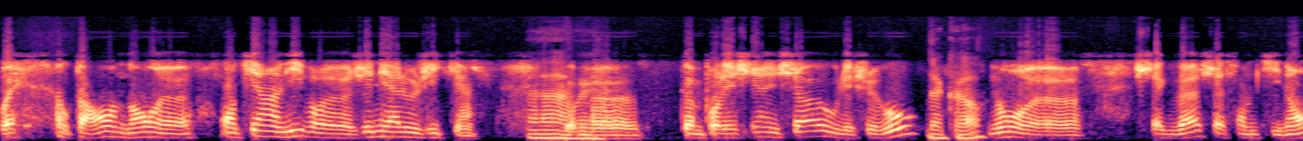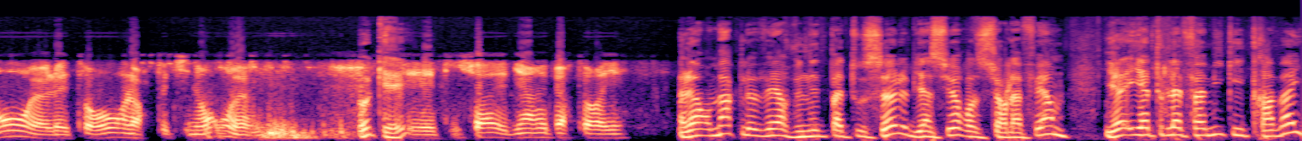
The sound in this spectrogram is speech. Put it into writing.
ouais aux parents non, euh, on tient un livre euh, généalogique Ah comme ouais. euh, comme pour les chiens et chats ou les chevaux. D'accord. Nous, chaque vache a son petit nom, les taureaux ont leur petit nom, Ok. et tout ça est bien répertorié. Alors Marc Levert, vous n'êtes pas tout seul, bien sûr, sur la ferme. Il y a, toute la famille qui travaille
